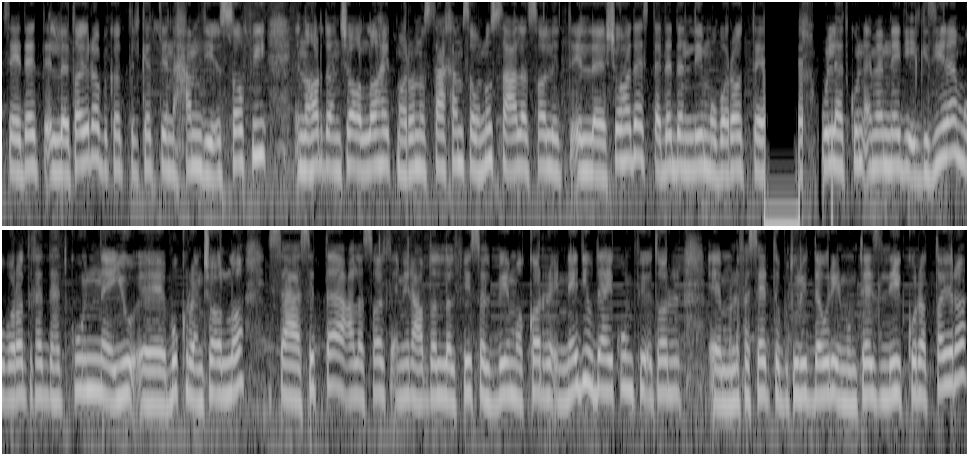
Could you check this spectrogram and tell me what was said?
سيدات الطايرة بقيادة الكابتن حمدي الصافي. النهارده إن شاء الله هيتمرنوا الساعة 5:30 على صالة الشهداء استعدادا لمباراة واللي هتكون أمام نادي الجزيرة. مباراة غد هتكون آه، بكرة إن شاء الله الساعة 6 على صالة الأمير عبد الله الفيصل بمقر النادي وده هيكون في إطار آه، منافسات بطولة الدوري الممتاز لكرة الطايرة.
